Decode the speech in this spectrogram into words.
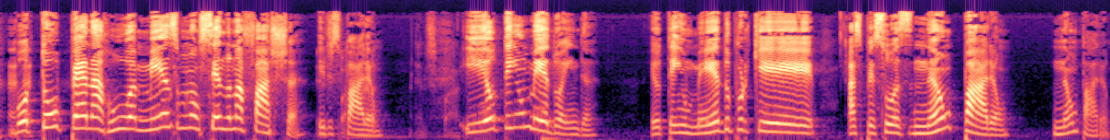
Botou o pé na rua, mesmo não sendo na faixa. Eles, Eles param. Eles param. E eu tenho medo ainda. Eu tenho medo porque as pessoas não param. Não param.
